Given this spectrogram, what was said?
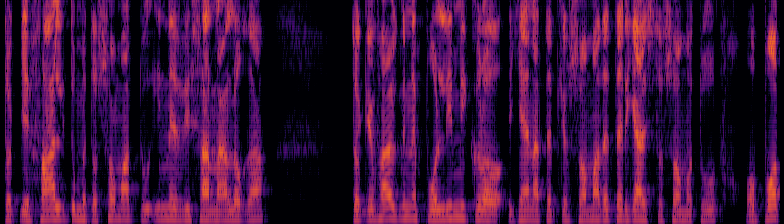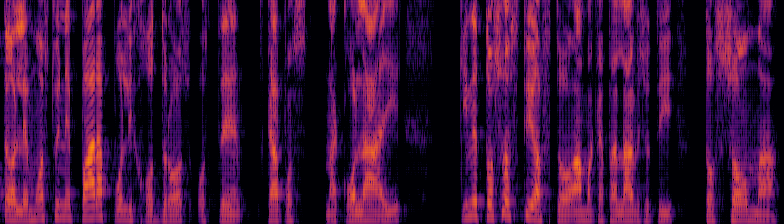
το κεφάλι του με το σώμα του είναι δυσανάλογα. Το κεφάλι του είναι πολύ μικρό για ένα τέτοιο σώμα, δεν ταιριάζει στο σώμα του. Οπότε ο λαιμός του είναι πάρα πολύ χοντρός, ώστε κάπως να κολλάει. Και είναι τόσο αστείο αυτό, άμα καταλάβεις ότι το σώμα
